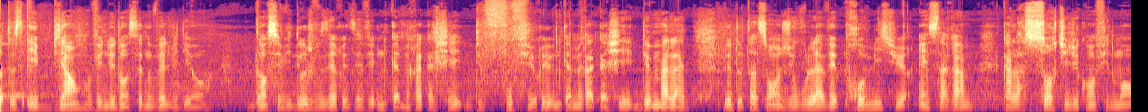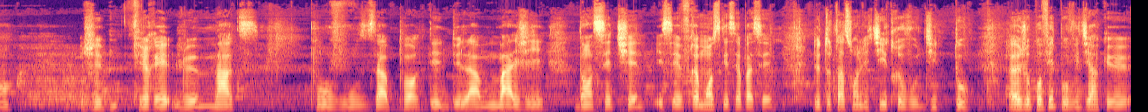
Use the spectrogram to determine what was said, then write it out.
à tous et bienvenue dans cette nouvelle vidéo. Dans cette vidéo, je vous ai réservé une caméra cachée de fou furieux, une caméra cachée de malade. De toute façon, je vous l'avais promis sur Instagram qu'à la sortie du confinement, je ferai le max pour vous apporter de la magie dans cette chaîne. Et c'est vraiment ce qui s'est passé. De toute façon, le titre vous dit tout. Euh, je profite pour vous dire que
